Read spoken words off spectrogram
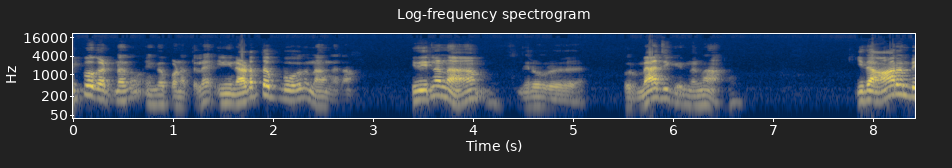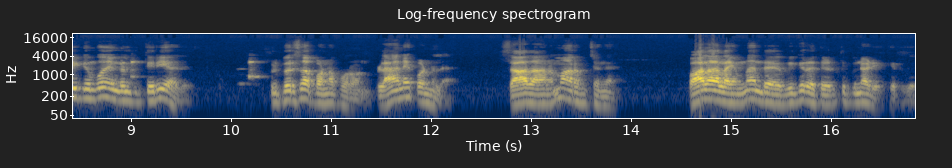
இப்போ கட்டினதும் எங்கள் பணத்தில் இனி நடத்த போவது நாங்கள் தான். இது என்னென்னா இதில் ஒரு ஒரு மேஜிக் என்னென்னா இதை ஆரம்பிக்கும் போது எங்களுக்கு தெரியாது. இப்படி பெருசாக பண்ண போகிறோம் பிளானே பண்ணலை. சாதாரணமாக ஆரம்பித்தேங்க பாலாலயம்னா இந்த விக்கிரத்தை எடுத்து பின்னாடி இருக்கிறது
